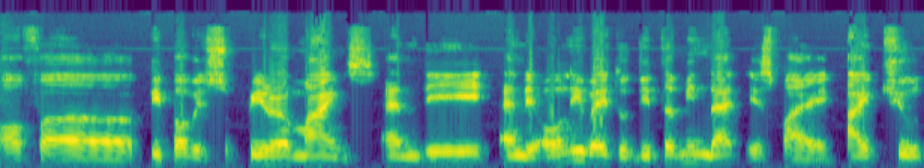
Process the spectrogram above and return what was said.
of uh, people with superior minds, and the and the only way to determine that is by IQ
